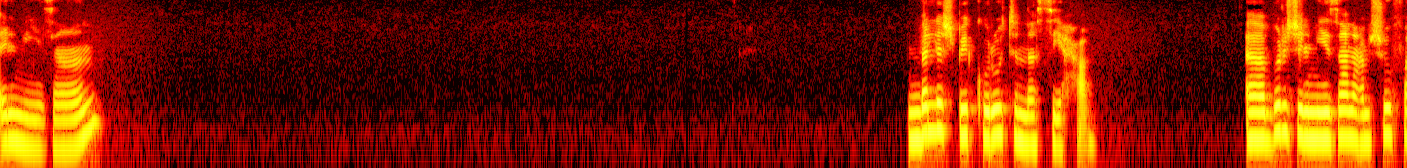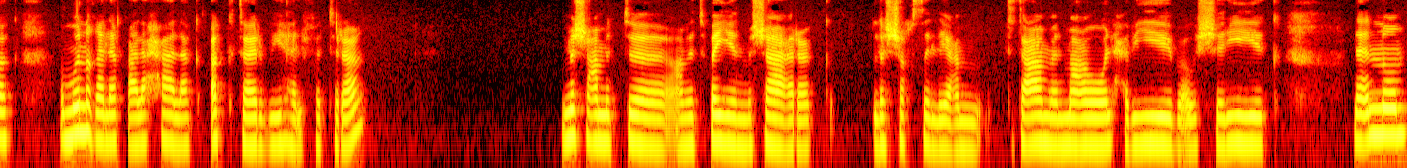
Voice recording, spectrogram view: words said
الميزان. نبلش بكروت النصيحة. آه، برج الميزان عم شوفك منغلق على حالك أكتر بهالفترة. مش عم عم تبين مشاعرك للشخص اللي عم تتعامل معه الحبيب أو الشريك لأنه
